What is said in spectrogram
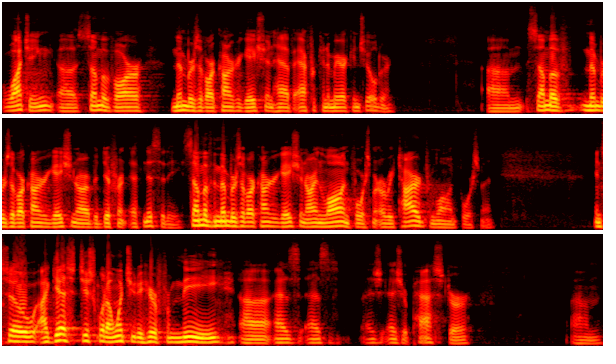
watching, uh, some of our members of our congregation have African American children. Um, some of members of our congregation are of a different ethnicity. Some of the members of our congregation are in law enforcement or retired from law enforcement. And so, I guess just what I want you to hear from me uh, as, as, as, as your pastor, um,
